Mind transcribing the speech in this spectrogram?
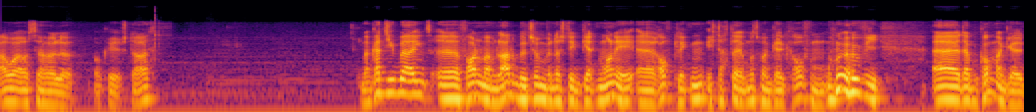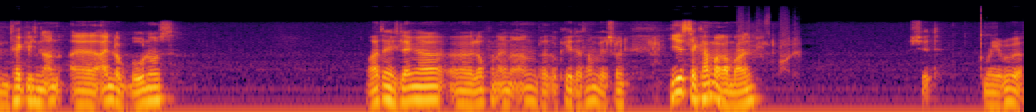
Aua aus der Hölle. Okay, Start. Man kann sich übrigens äh, vorne beim Ladebildschirm, wenn da steht Get Money, äh, raufklicken. Ich dachte, da muss man Geld kaufen. Irgendwie. Äh, da bekommt man Geld, einen täglichen An äh, Einlog-Bonus. Warte nicht länger, äh, lauf von einer Platz. Okay, das haben wir schon. Hier ist der Kameramann. Shit. Guck mal hier rüber.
